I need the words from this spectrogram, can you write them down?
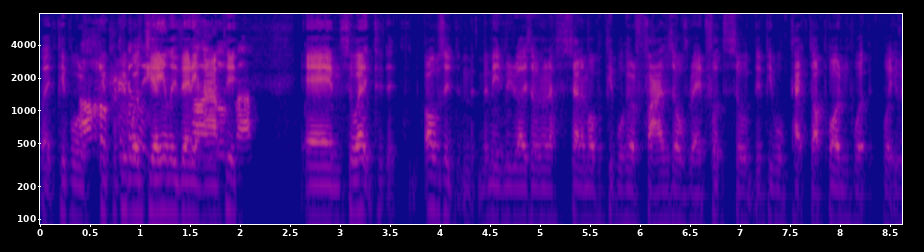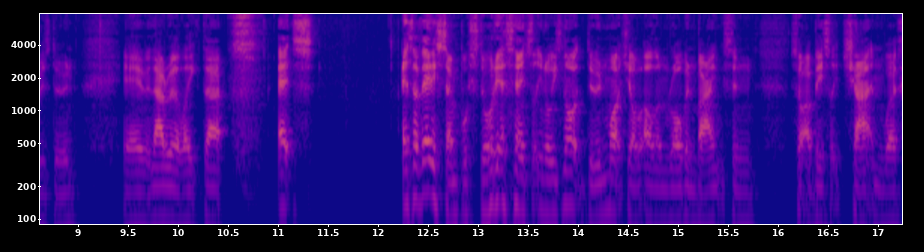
Like people, were Oh, people, people were genuinely very Oh, happy. Um, so it obviously it made me realise I was in a cinema with people who are fans of Redford, so the people picked up on what, what he was doing, um, and I really liked that. It's it's a very simple story essentially. You know, he's not doing much other than robbing banks and sort of basically chatting with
